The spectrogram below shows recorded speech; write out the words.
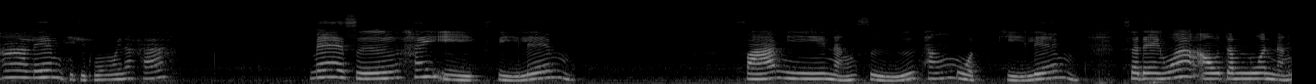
ห้าเล่มครูจิตวงไว้นะคะ แม่ซื้อให้อีกสี่เล่ม ฟ้ามีหนังสือทั้งหมดกี่เล่ม แสดงว่าเอาจำนวนหนัง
